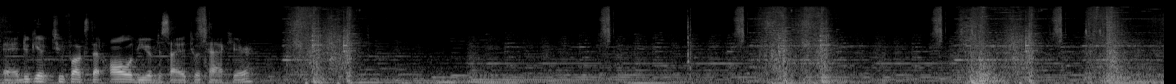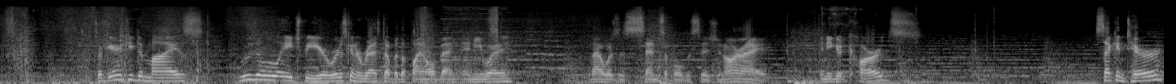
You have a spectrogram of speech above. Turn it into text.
Okay, I do give two fucks that all of you have decided to attack here. So guaranteed demise. Losing a little HP here. We're just going to rest up at the final event anyway. That was a sensible decision. All right. Any good cards? Second Terror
